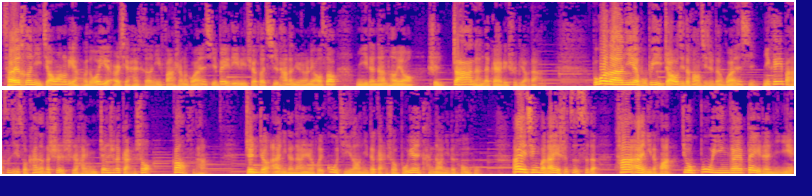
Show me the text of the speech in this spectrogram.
才和你交往两个多月，而且还和你发生了关系，背地里却和其他的女人聊骚，你的男朋友是渣男的概率是比较大的。不过呢，你也不必着急的放弃这段关系，你可以把自己所看到的事实，还有你真实的感受告诉他。真正爱你的男人会顾及到你的感受，不愿看到你的痛苦。爱情本来也是自私的，他爱你的话就不应该背着你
